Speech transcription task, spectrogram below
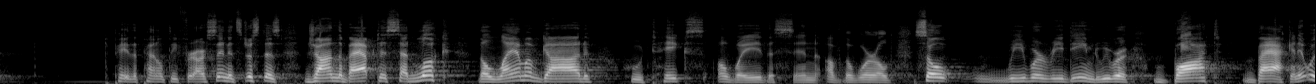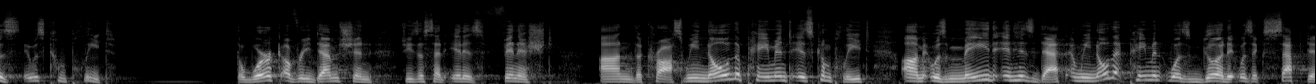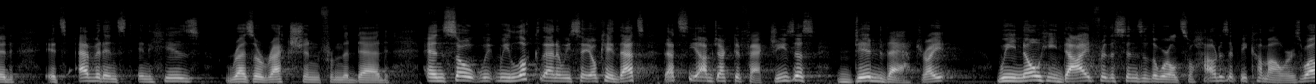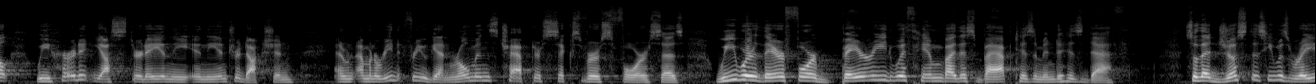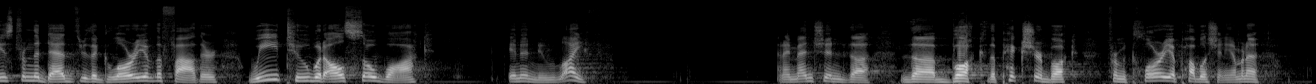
to pay the penalty for our sin. It's just as John the Baptist said, Look, the Lamb of God who takes away the sin of the world. So we were redeemed, we were bought back, and it was, it was complete. The work of redemption, Jesus said, it is finished on the cross. We know the payment is complete. Um, it was made in his death, and we know that payment was good. It was accepted. It's evidenced in his resurrection from the dead. And so we, we look then and we say, okay, that's, that's the objective fact. Jesus did that, right? We know he died for the sins of the world, so how does it become ours? Well, we heard it yesterday in the, in the introduction, and I'm going to read it for you again. Romans chapter 6, verse 4 says, We were therefore buried with him by this baptism into his death, so that just as he was raised from the dead through the glory of the Father, we too would also walk in a new life. And I mentioned the, the book, the picture book from Kloria Publishing. I'm going to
